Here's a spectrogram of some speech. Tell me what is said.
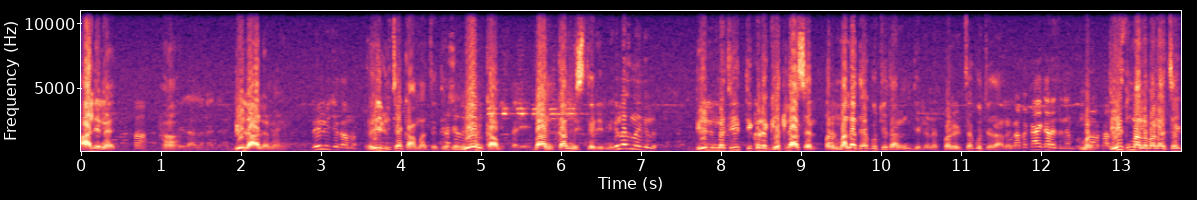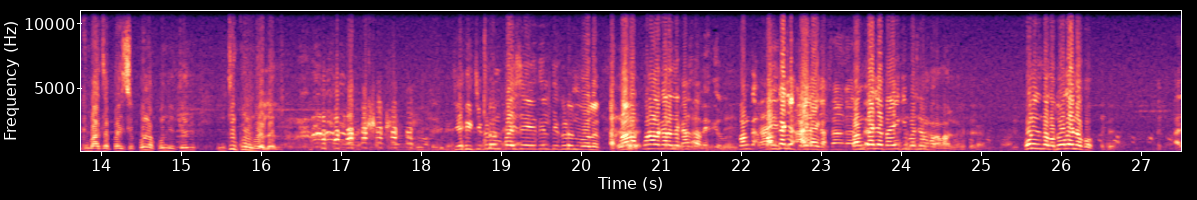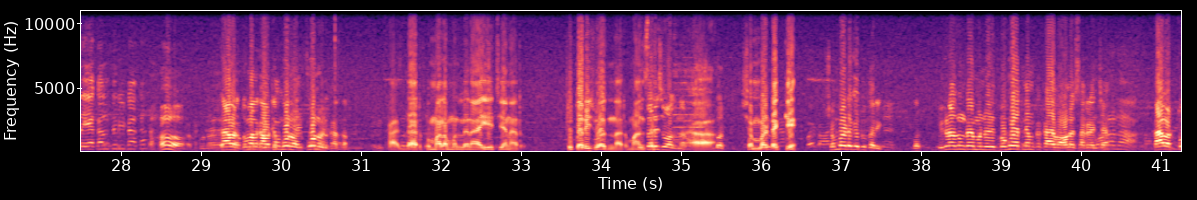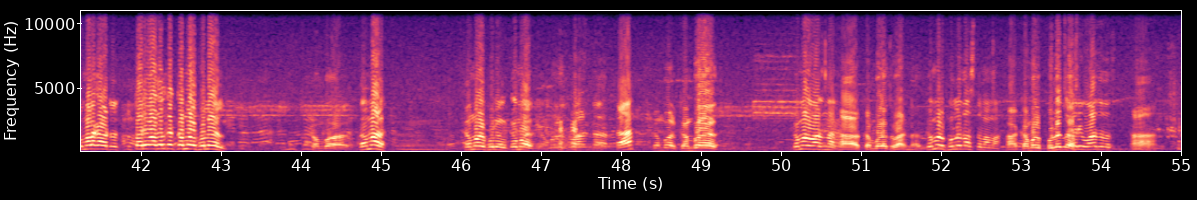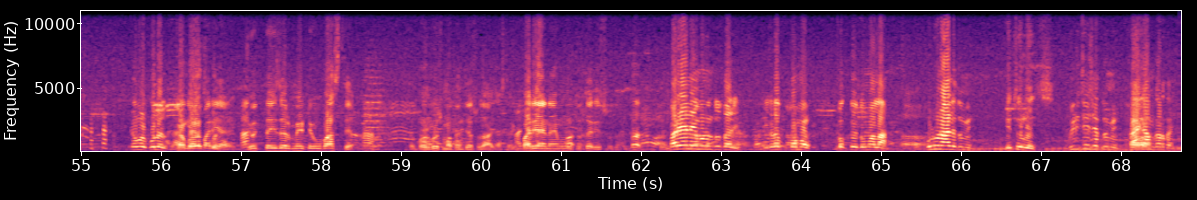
आले नाहीत. हा. हा. बिल आलं नाही. रेल्वेच्या कामात? रेल्वेच्या कामाचं ते मेन काम? बांधकाम मिस्त्री मी. दिलंच नाही दिलं. बिल म्हणजे तिकडे घेतलं असेल पण मला त्या गुत्तेदाराने दिलं नाही परळीचा गुत्तेदार. मग आता काय करायचं नेमकं? मग कोणाला? तीच मला म्हणायचं की माझे पैसे पुन्हा कोणी ते चुकून बोलल. जे जिकडून पैसे येतील तिकडून बोलत मला कोणाला करायचं खासदार? पंक- पंकजा ऐका ऐका. पंकजा ताई की बजरंग बाप्पा? कोणीच नको दोघे नको. अरे एकाला तरी टाका. काय वाटतं तुम्हाला काय वाटतं कोण होईल- कोण होईल खासदार? खासदार तुम्हाला म्हणलं ना हेच येणार. तू तरीच वाजणार माणसं. तरीच वाजणार. हा. बर. शंभर टक्के. शंभर टक्के तुतारी बर. इकडे अजून काय मंडळीत बघूयात नेमकं काय भावना आहे सगळ्यांच्या. काय वाटतं? तुम्हाला काय वाटतं? तुतारी वाजल का कमळ फुलल? कमळ. कमळ. फुलल कमळ. हा? कंबळ कंबळ कमळ वाजणार. हा कंबळच वाढणार कमळ फुलत असतं मामा. हा कंबळ फुलच तुतारी वाजत असत. हा. कमळ फुलल. ज्योतिताई जर मेटे उभा असते तर भरघोस मतांनी त्या सुद्धा आले असतात पर्याय नाही म्हणून तू तरी सुद्धा. बर. पर्याय नाही म्हणून तुतारी इकडं कमळ बघतोय तुम्हाला. कुठून आले तुम्ही? इथूनच. बीडचेच तुम्ही. काय काम करताय?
